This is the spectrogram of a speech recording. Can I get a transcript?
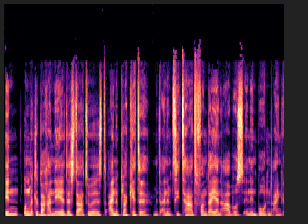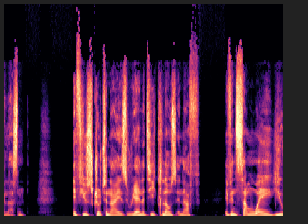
In unmittelbarer Nähe der Statue ist eine Plakette mit einem Zitat von Diane Arbus in den Boden eingelassen. If you scrutinize reality close enough, if in some way you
